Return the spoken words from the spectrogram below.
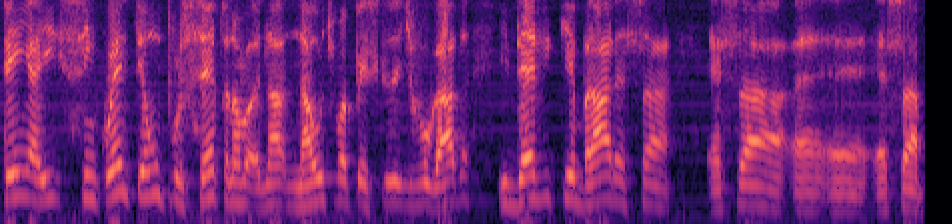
tem aí 51% na, na, na, última pesquisa divulgada e deve quebrar essa essa é, é essa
